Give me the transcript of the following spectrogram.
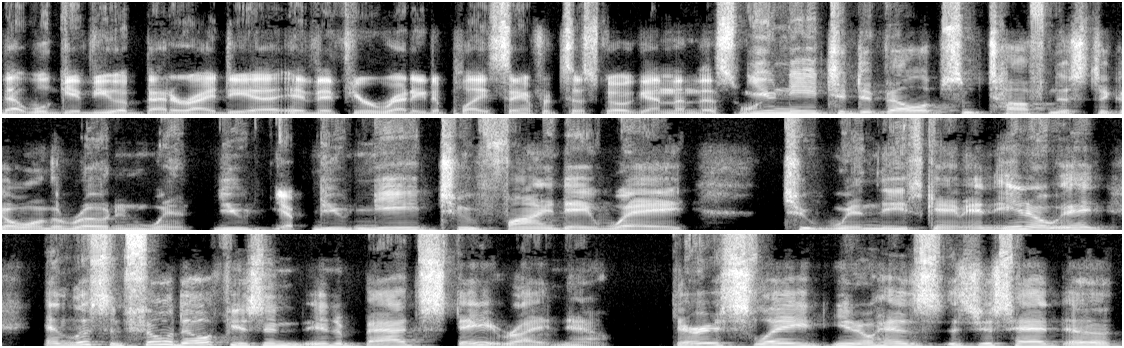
that will give you a better idea if if you're ready to play San Francisco again than this one. You need to develop some toughness to go on the road and win. You Yep. you need to find a way to win these games. And you know, hey, and listen, Philadelphia's in in a bad state right now. Darius Slay, you know, has has just had a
